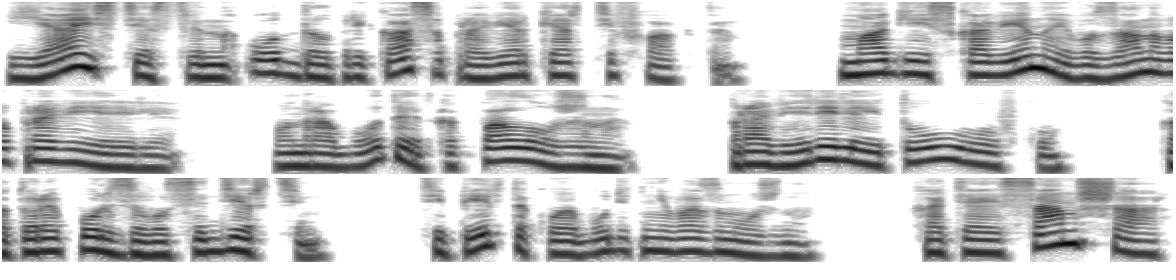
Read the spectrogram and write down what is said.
Я, естественно, отдал приказ о проверке артефакта. Маги из Ковена его заново проверили. Он работает как положено. Проверили и ту уловку, которой пользовался Дертим. Теперь такое будет невозможно. Хотя и сам шар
